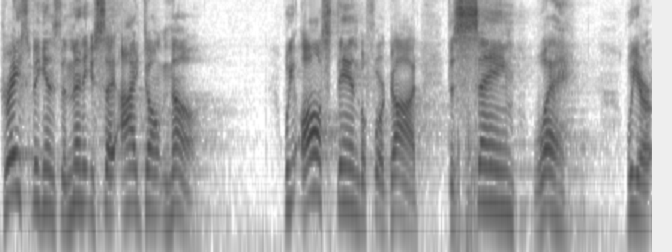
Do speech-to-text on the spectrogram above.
Grace begins the minute you say, I don't know. We all stand before God the same way. We are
